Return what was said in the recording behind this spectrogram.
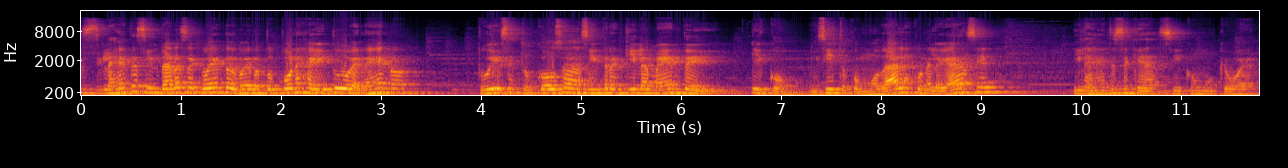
Si la gente sin darse cuenta, bueno, tú pones ahí tu veneno, tú dices tus cosas así tranquilamente y, y con, insisto, con modales, con elegancia, y la gente se queda así como que, bueno,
